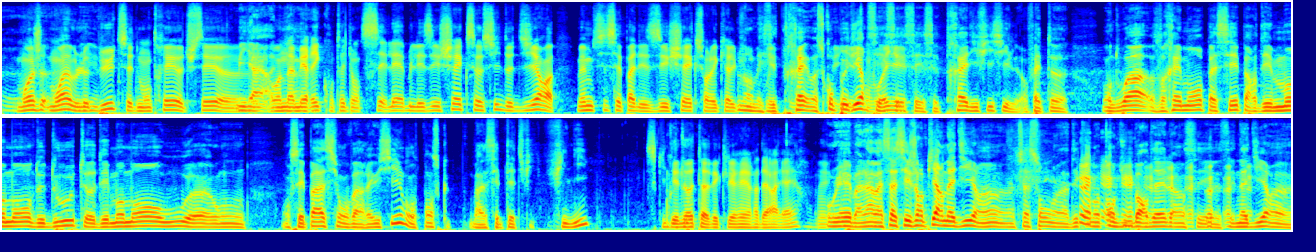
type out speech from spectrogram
Euh, Moi, je- moi, le but, c'est de montrer, tu sais, a- en a- Amérique, on te dit on célèbre les échecs, c'est aussi de dire, même si c'est pas des échecs sur lesquels Non, mais c'est très. Ce qu'on peut dire, c'est- très difficile. En fait, euh, on doit vraiment passer par des moments de doute, des moments où on ne sait pas si on va réussir. On pense que bah, c'est peut-être fi- fini. Ce qui dénote avec les rires derrière. mais- Oui, bah là, bah, ça c'est Jean-Pierre Nadir. hein. De toute façon, euh, dès qu'on entend du bordel, hein, c'est Nadir. euh,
